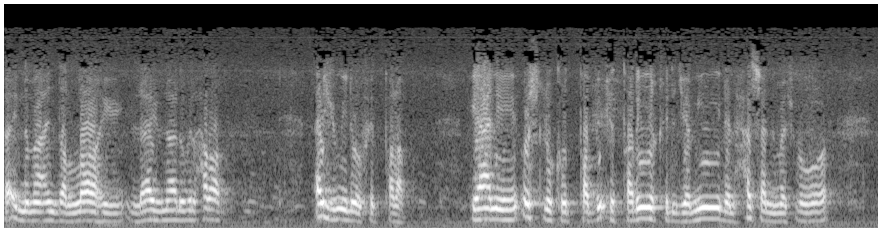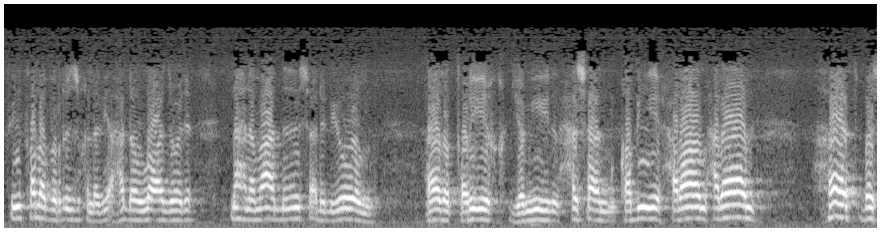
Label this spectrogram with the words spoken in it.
فإن ما عند الله لا ينال بالحرام. أجملوا في الطلب. يعني أسلكوا الطريق الجميل الحسن المشروع في طلب الرزق الذي أحده الله عز وجل. نحن ما عدنا نسأل اليوم. هذا الطريق جميل حسن قبيح حرام حلال. هات بس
